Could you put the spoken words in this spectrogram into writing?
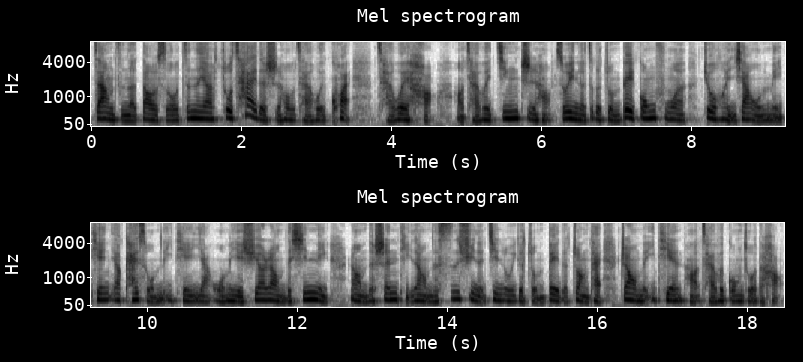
这样子呢，到时候真的要做。菜的时候才会快，才会好哦，才会精致哈。所以呢，这个准备功夫啊，就很像我们每天要开始我们的一天一样。我们也需要让我们的心灵、让我们的身体、让我们的思绪呢，进入一个准备的状态，这样我们一天哈才会工作的好。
